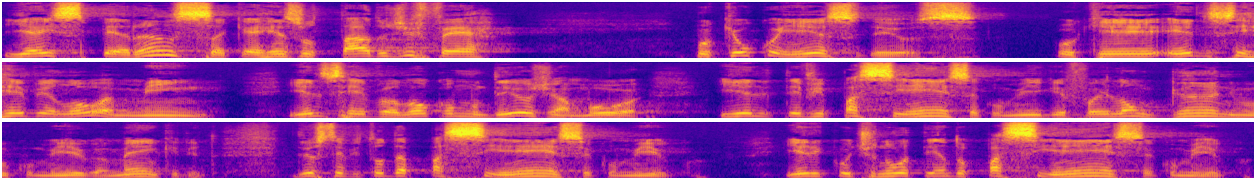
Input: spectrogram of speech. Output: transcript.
E a esperança que é resultado de fé. Porque eu conheço Deus, porque ele se revelou a mim, e ele se revelou como um Deus de amor. E ele teve paciência comigo, e foi longânimo comigo, amém, querido? Deus teve toda a paciência comigo. E ele continua tendo paciência comigo.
